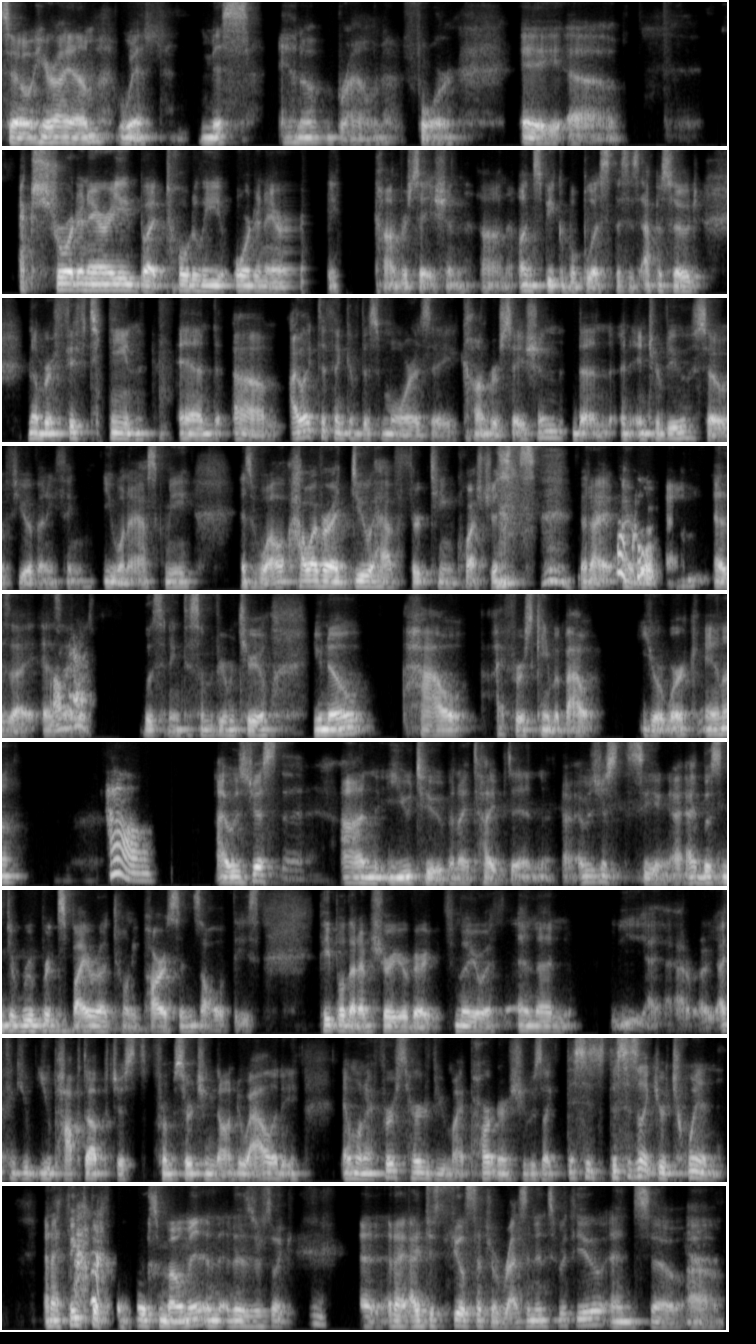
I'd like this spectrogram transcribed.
So here I am with Miss Anna Brown for a uh, extraordinary but totally ordinary conversation on unspeakable bliss. This is episode number 15. And um, I like to think of this more as a conversation than an interview. So if you have anything you want to ask me as well. However, I do have 13 questions that I, oh, I cool. wrote down as I as oh, I was listening to some of your material. You know how I first came about your work, Anna? How? I was just on YouTube and I typed in, I was just seeing, I, I listened to Rupert Spira, Tony Parsons, all of these people that I'm sure you're very familiar with. And then I, I don't know, I think you you popped up just from searching non-duality. And when I first heard of you, my partner, she was like, "This is this is like your twin." And I think the first moment, and, and there's just like, mm. and, and I, I, just feel such a resonance with you. And so, um,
